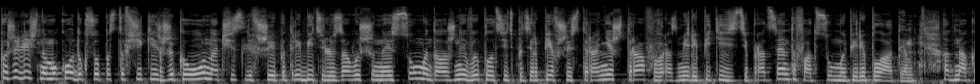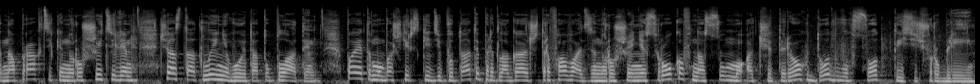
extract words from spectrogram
по жилищному кодексу поставщики ЖКУ, начислившие потребителю завышенные суммы, должны выплатить потерпевшей стороне штрафы в размере 50% от суммы переплаты. Однако на практике нарушители часто отлынивают от уплаты. Поэтому башкирские депутаты предлагают штрафовать за нарушение сроков на сумму от 4 до 200 тысяч рублей.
